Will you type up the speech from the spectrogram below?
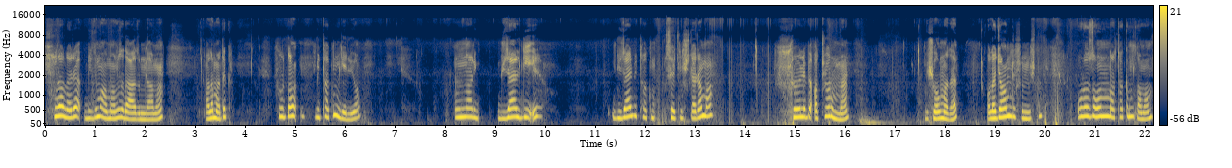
Şuraları bizim almamız lazımdı ama alamadık. Şurada bir takım geliyor. Onlar güzel değil. Güzel bir takım seçmişler ama şöyle bir atıyorum ben. Bir şey olmadı. Olacağını düşünmüştüm. Orası onunla takım tamam.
